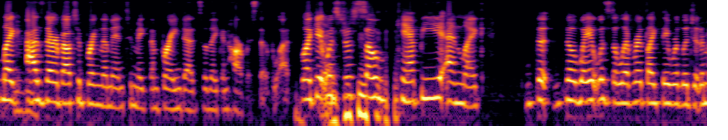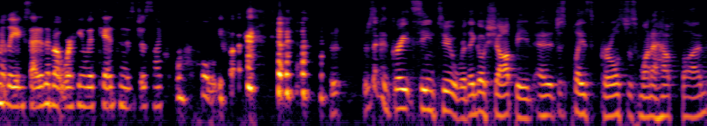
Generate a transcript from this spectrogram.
Like Mhm. as they're about to bring them in to make them brain dead so they can harvest their blood. Like it Yeah. was just so campy and like the the way it was delivered, like they were legitimately excited about working with kids, and it's just like, oh, holy fuck. There- There's like a great scene too where they go shopping and it just plays girls just want to have fun.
